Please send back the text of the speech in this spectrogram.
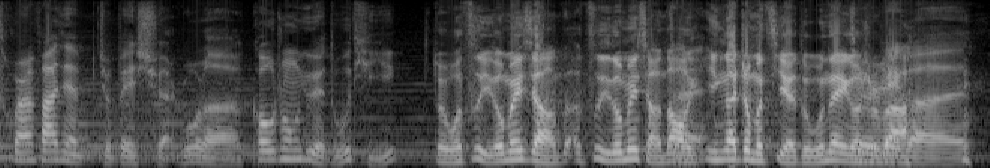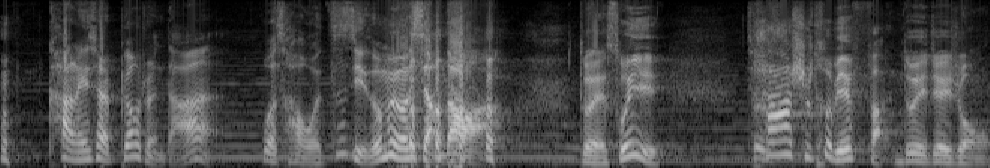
突然发现就被选入了高中阅读题，对我自己都没想到，自己都没想到应该这么解读那个就是吧？这个看了一下标准答案，我操，我自己都没有想到啊。对，所以 他是特别反对这种，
